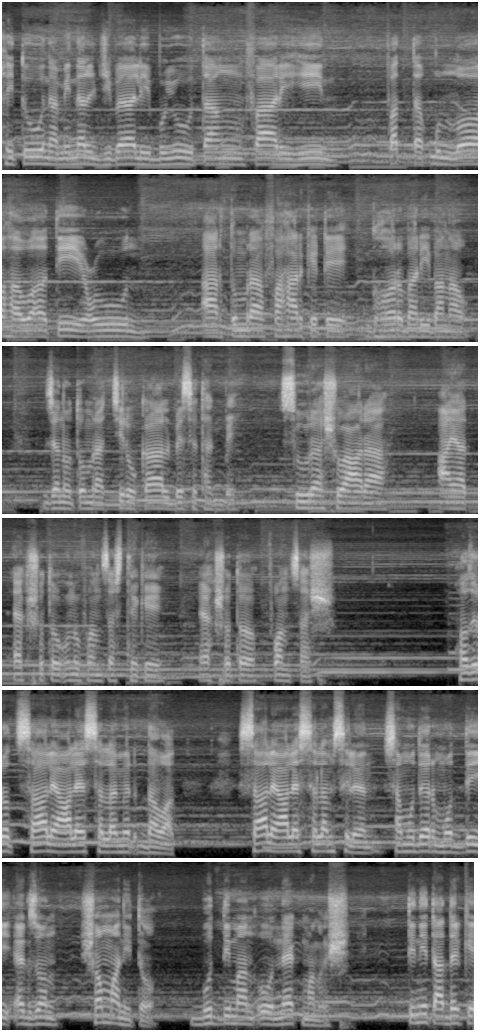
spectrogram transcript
হিতুনা মিনাল জিবালি বুয়ুতাং ফারিহিন ফাত্তাকুল্লাহ আর তোমরা পাহাড় কেটে ঘর বাড়ি বানাও, যেন তোমরা চিরকাল বেঁচে থাকবে। সুরা শুয়ারা আয়াত একশত উনপঞ্চাশ থেকে একশত পঞ্চাশ। হজরত সালে আলাইসাল্লামের দাওয়াত। সালে আলাইসাল্লাম ছিলেন সামুদের মধ্যেই একজন সম্মানিত, বুদ্ধিমান ও নেক মানুষ। তিনি তাদেরকে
